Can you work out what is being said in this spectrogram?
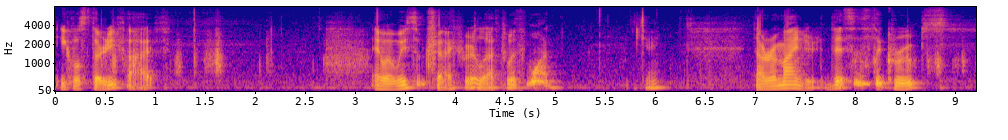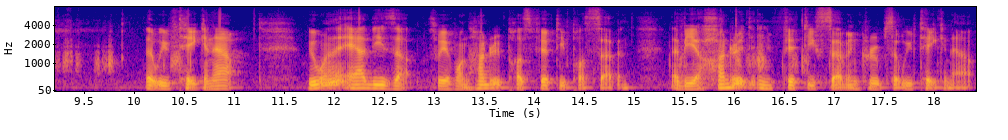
equals 35. And when we subtract, we're left with 1. Okay. Now reminder, this is the groups that we've taken out. We want to add these up. So we have 100 plus 50 plus 7. That'd be 157 groups that we've taken out.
